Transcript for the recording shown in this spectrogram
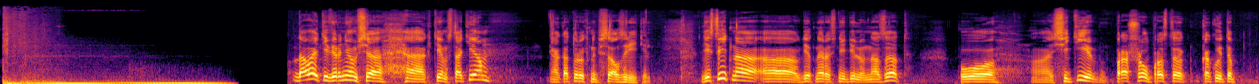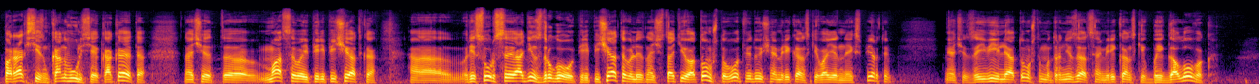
Давайте вернемся э, к тем статьям, о которых написал зритель. Действительно, э, где-то, наверное, с неделю назад по э, сети прошел просто какой-то пароксизм, конвульсия какая-то, значит, массовая перепечатка. Ресурсы один с другого перепечатывали, значит, статью о том, что вот ведущие американские военные эксперты значит, заявили о том, что модернизация американских боеголовок –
